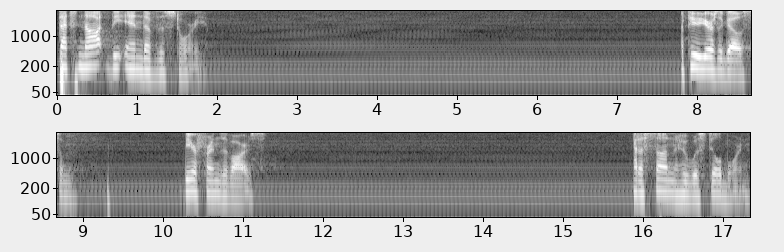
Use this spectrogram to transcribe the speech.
that's not the end of the story. A few years ago, some dear friends of ours had a son who was stillborn.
